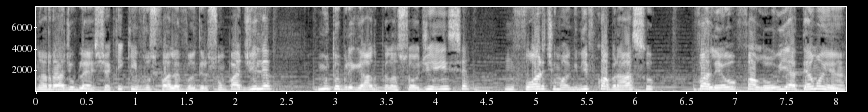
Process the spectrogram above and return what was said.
na Rádio Blast. Aqui quem vos fala é Wanderson Padilha. Muito obrigado pela sua audiência, um forte e magnífico abraço, valeu, falou e até amanhã.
